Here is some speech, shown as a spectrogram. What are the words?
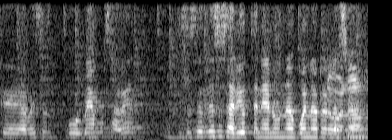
que, a veces volvemos a ver. Entonces es necesario tener una buena relación.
